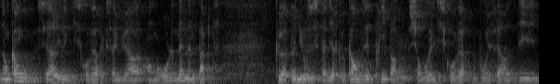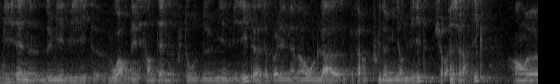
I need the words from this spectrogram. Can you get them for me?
Donc quand c'est arrivé avec Discover et que ça a eu en gros le même impact que Apple News, c'est-à-dire que quand vous êtes pris par, sur Google Discover, vous pouvez faire des dizaines de milliers de visites, voire des centaines plutôt de milliers de visites. Hein. Ça peut aller même au-delà, ça peut faire plus d'un million de visites sur un seul article, en euh,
